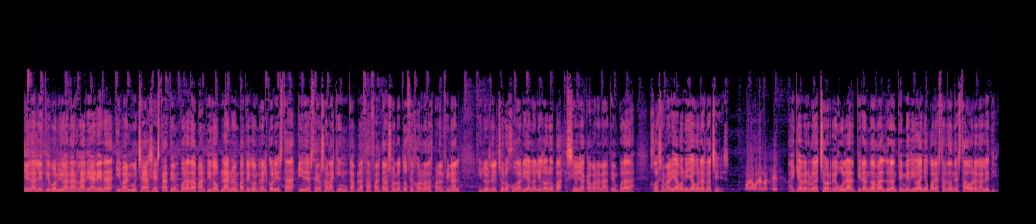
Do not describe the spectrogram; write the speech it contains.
Y el Atleti volvió a dar la de arena, iban muchas esta temporada, partido plano, empate contra el colista y descenso a la quinta plaza, faltan solo 12 jornadas para el final y los del Cholo jugarían la Liga Europa si hoy acabara la temporada. José María Bonilla, buenas noches. Hola, buenas noches. Hay que haberlo hecho regular, tirando a mal durante medio año para estar donde está ahora el Atleti.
